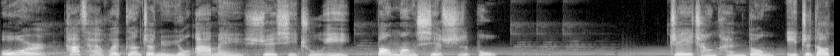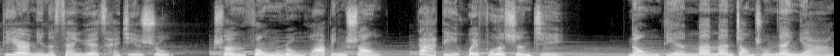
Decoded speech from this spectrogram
偶尔他才会跟着女佣阿梅学习厨艺，帮忙写食谱。这一场寒冬一直到第二年的三月才结束，春风融化冰霜，大地恢复了生机，农田慢慢长出嫩芽，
